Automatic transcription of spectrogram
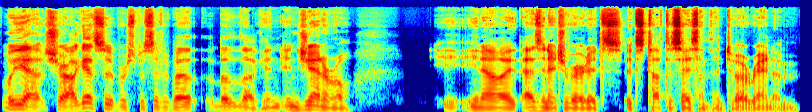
Well, yeah, sure. I'll get super specific, but but look, in, in general, you know, as an introvert, it's it's tough to say something to a random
